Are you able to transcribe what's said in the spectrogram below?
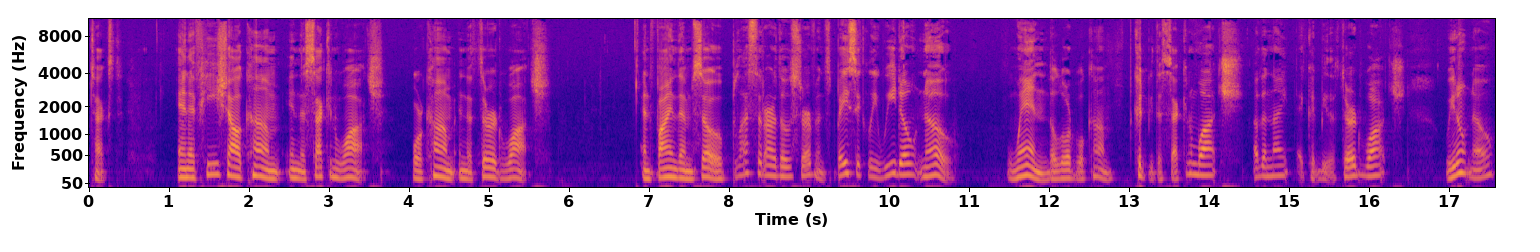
text. And if he shall come in the second watch, or come in the third watch, and find them so, blessed are those servants. Basically, we don't know when the Lord will come. Could be the second watch of the night, it could be the third watch. We don't know.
